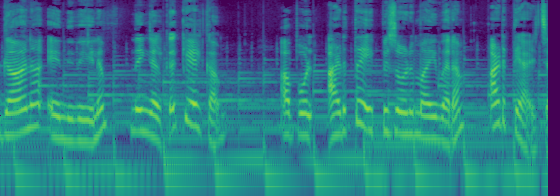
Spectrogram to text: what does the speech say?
Gaana എന്നിവയിലും നിങ്ങൾക്ക് കേൾക്കാം. അപ്പോൾ അടുത്ത എപ്പിസോഡുമായി വരാം. അടുത്ത ആഴ്ച.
